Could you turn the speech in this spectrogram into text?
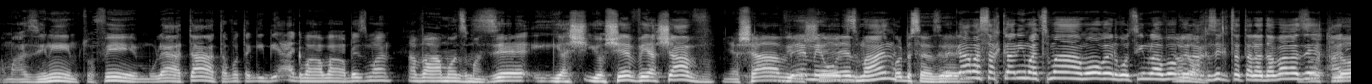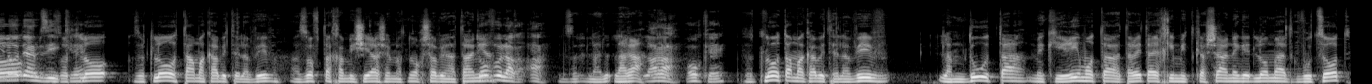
המאזינים, צופים, אולי אתה, תבוא תגיד, יא, כבר עבר הרבה זמן. עבר המון זמן. זה יש, יושב וישב. ישב, יושב, מאוד זמן. הכל בסדר. זה... וגם השחקנים עצמם, אורן, רוצים לבוא לא, לא. ולהחזיר קצת על הדבר הזה. זאת אני לא יודע אם זה זאת יקרה. לא, זאת לא אותה מכבי תל אביב, עזוב את החמישייה שהם נתנו עכשיו לנתניה, טוב או לרע? אה, זה- ל- לרע. לרע, אוקיי. זאת לא אותה מכבי תל אביב, למדו אותה, מכירים אותה, אתה ראית איך היא מתקשה נגד לא מעט קבוצות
